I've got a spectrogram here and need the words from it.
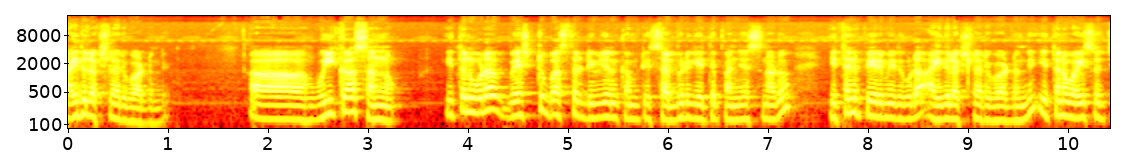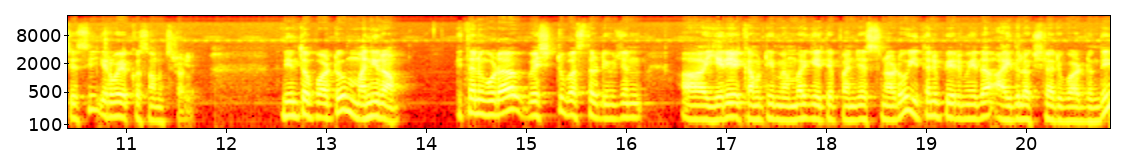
ఐదు లక్షల రివార్డు ఉంది. వీకా ఉయికా సన్ను. ఇతను కూడా వెస్ట్ బస్తర్ డివిజన్ కమిటీ సభ్యుడికి అయితే పనిచేస్తున్నాడు. ఇతని పేరు మీద కూడా ఐదు లక్షల రివార్డు ఉంది. ఇతని వయసు వచ్చేసి ఇరవై ఒక్క సంవత్సరాలు. దీంతోపాటు మణిరామ్. ఇతను కూడా west Bastar division area committee మెంబర్కి అయితే పనిచేస్తున్నాడు. ఇతని పేరు మీద ఐదు లక్షల రివార్డు ఉంది.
